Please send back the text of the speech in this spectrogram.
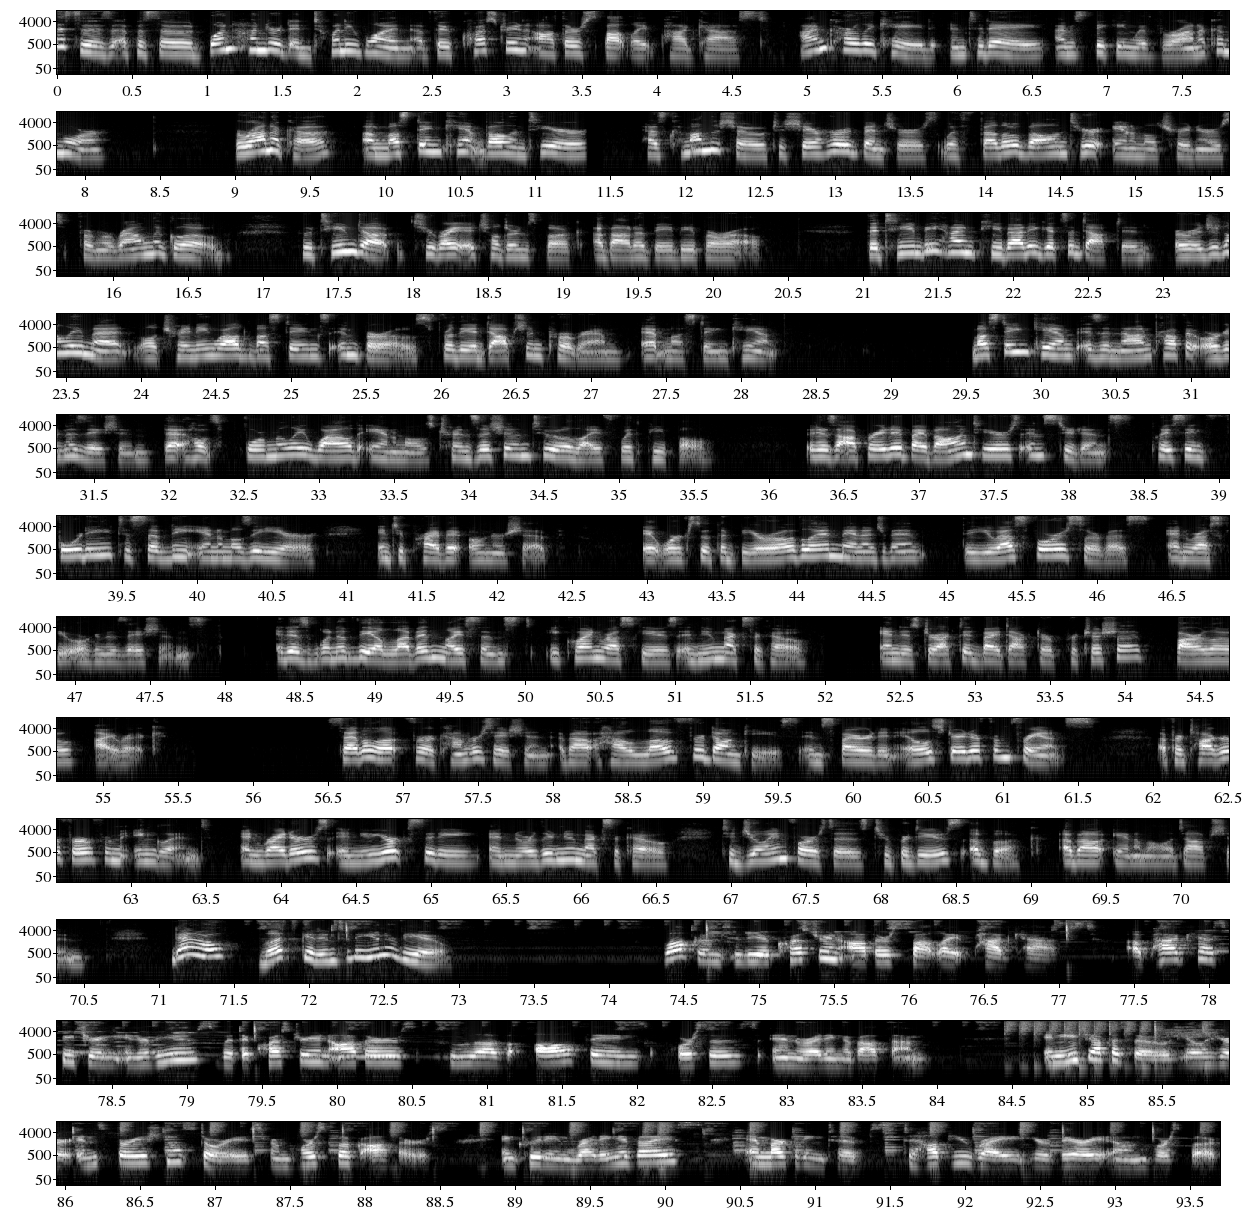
This is episode 121 of the Equestrian Author Spotlight podcast. I'm Carly Cade, and today I'm speaking with Veronica Moore. Veronica, a Mustang Camp volunteer, has come on the show to share her adventures with fellow volunteer animal trainers from around the globe who teamed up to write a children's book about a baby burro. The team behind Peabody Gets Adopted originally met while training wild Mustangs and burros for the adoption program at Mustang Camp. Mustang Camp is a nonprofit organization that helps formerly wild animals transition to a life with people. It is operated by volunteers and students, placing 40 to 70 animals a year into private ownership. It works with the Bureau of Land Management, the U.S. Forest Service, and rescue organizations. It is one of the 11 licensed equine rescues in New Mexico and is directed by Dr. Patricia Barlow Irick settle up for a conversation about how love for donkeys inspired an illustrator from France, a photographer from England, and writers in New York City and northern New Mexico to join forces to produce a book about animal adoption. Now, let's get into the interview. Welcome to the Equestrian Author Spotlight podcast, a podcast featuring interviews with equestrian authors who love all things horses and writing about them. In each episode, you'll hear inspirational stories from horsebook authors, including writing advice and marketing tips to help you write your very own horsebook.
